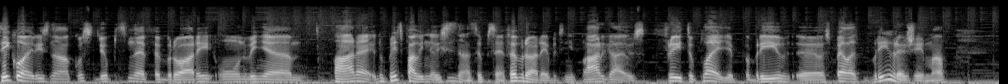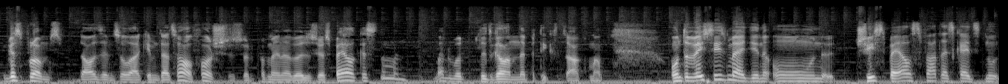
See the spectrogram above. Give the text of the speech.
tikko ir iznākusi 12. februārī, un viņa pārējai, nu, principā viņa iznāca 12. februārī, bet viņa pārgāja uz free to play, ja pa brīvu, uh, spēlēt brīvrežīmā. Kas, protams, daudziem cilvēkiem tāds, oh, foršs, es varu pamēģināt beidzot šo spēli, kas nu, man varbūt līdz galam nepatika sākumā. Un tad viss izmēģina, un šīs spēles spēlētāju skaits nu,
